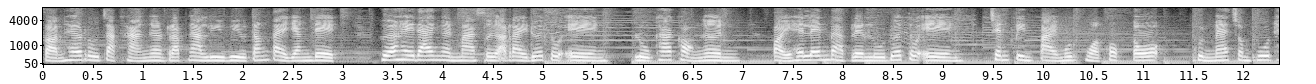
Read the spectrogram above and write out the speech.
สอนให้รู้จักหาเงินรับงานรีวิวตั้งแต่ยังเด็ก เพื่อให้ได้เงินมาซื้ออะไรด้วยตัวเองรู้ค่าของเงิน ปล่อยให้เล่นแบบเรียนรู้ด้วยตัวเอง เช่นปีนป่ายมุดหัวกกโต๊ะ คุณแม่ชมพู่แท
